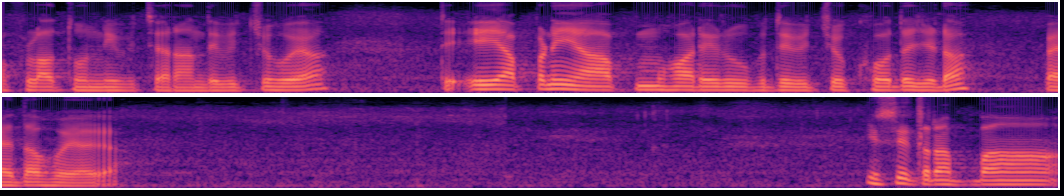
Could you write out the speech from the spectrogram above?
ਅਫਲਾਤੂਨੀ ਵਿਚਾਰਾਂ ਦੇ ਵਿੱਚ ਹੋਇਆ ਅਤੇ ਇਹ ਆਪਣੇ ਆਪ ਮੁਹਾਰੇ ਰੂਪ ਦੇ ਵਿੱਚੋਂ ਖੁਦ ਜਿਹੜਾ ਪੈਦਾ ਹੋਇਆ ਹੈਗਾ। ਇਸੇ ਤਰ੍ਹਾਂ ਆਪਾਂ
